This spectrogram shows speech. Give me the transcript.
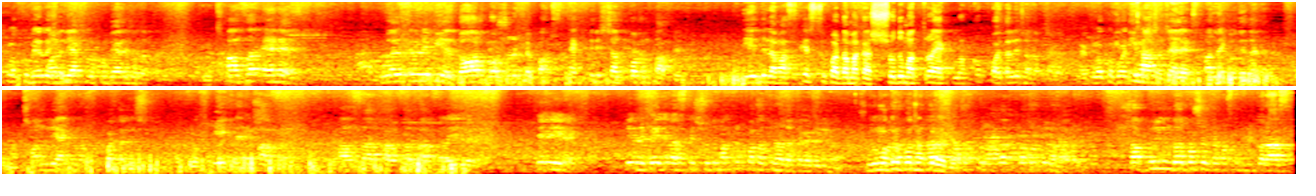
এক লক্ষ বিয়াল্লিশ এক লক্ষ বিয়াল্লিশ হাজার টাকা পালসার এনএস দশ বছরের পেপার একত্রিশ সাল পর্যন্ত আপডেট দিয়ে দিলাম আজকে সুপার দামাকা শুধুমাত্র এক লক্ষ পঁয়তাল্লিশ হাজার টাকা এক লক্ষ পঁয়ত্রিশ হাজার চ্যালেঞ্জ পারলে কেউ দিয়ে দেখেন অনলি এক লক্ষ শুধুমাত্র পঁচাত্তর হাজার। টাকা শুধুমাত্র পঁচাত্তর হাজার পঁচাত্তর হাজার পঁচাত্তর হাজার সব বিলিং দশ বছর কমপ্লিট করা আছে।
